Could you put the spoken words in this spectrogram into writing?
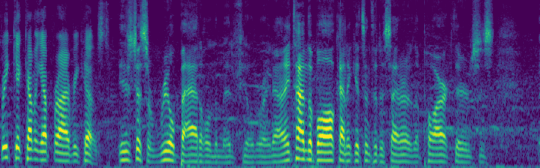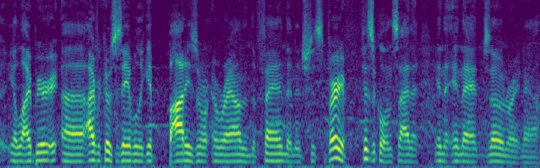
Free kick coming up for Ivory Coast. It's just a real battle in the midfield right now. Anytime the ball kind of gets into the center of the park, there's just you know, Liberia, uh, Ivory Coast is able to get bodies around and defend, and it's just very physical inside that in, the, in that zone right now.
